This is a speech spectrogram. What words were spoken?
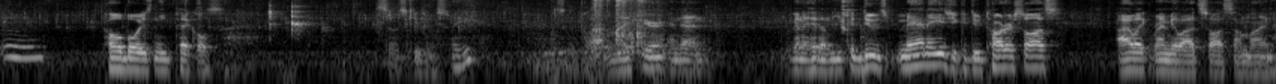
Mm. Po' boys need pickles. So excuse me, sweetie. Just gonna pull out a knife here, and then we're gonna hit them. You could do mayonnaise, you could do tartar sauce. I like remoulade sauce on mine.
